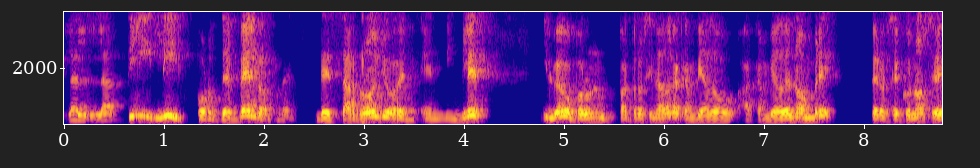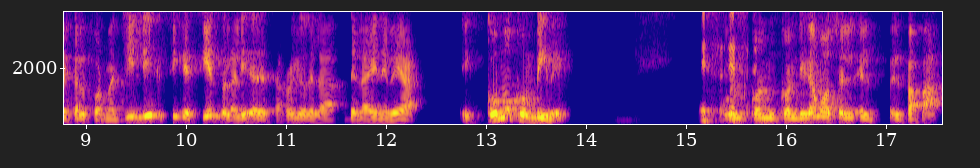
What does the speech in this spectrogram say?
D-League por Development, desarrollo en, en, inglés. Y luego por un patrocinador ha cambiado, ha cambiado de nombre, pero se conoce de tal forma. G-League sigue siendo la liga de desarrollo de la, de la NBA. Eh, ¿Cómo convive es, con, con, digamos, el, el, el papá?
